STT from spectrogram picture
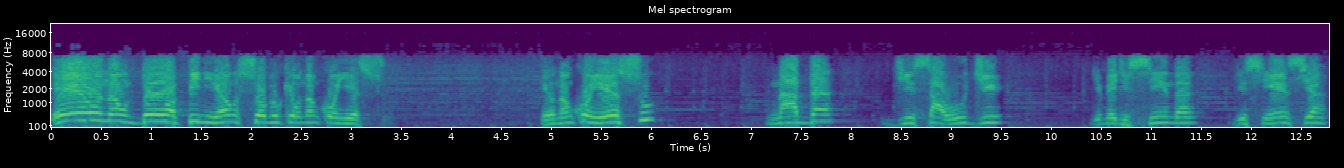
Eu não dou opinião sobre o que eu não conheço. Eu não conheço nada de saúde, de medicina, de ciência,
